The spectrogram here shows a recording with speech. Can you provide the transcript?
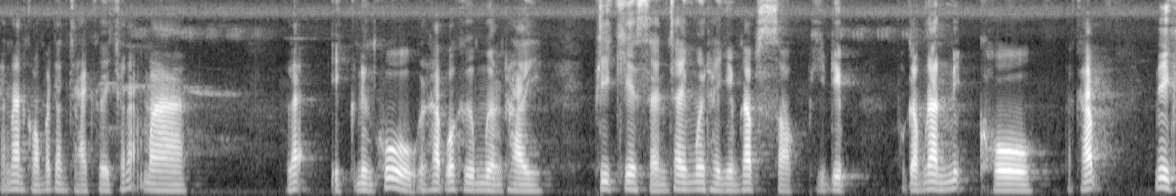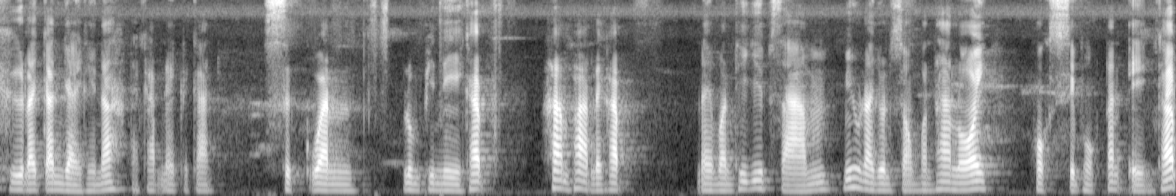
ทางด้านของพัดจันฉายเคยชนะมา และอีกหนึ่งคู่นะครับก็คือเมืองไทย PK แสนชัยมวยไทยยิมครับศอกผีดิบพบกับนั่นนิโคนะครับนี่คือรายการใหญ่เลยนะนะครับในรายการ ศึกวันลุมพินีครับ ห้ามพลาดเลยครับ ในวันที่ 23 มิถุนายน 2566 นั่นเองครับ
